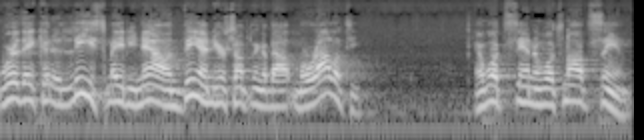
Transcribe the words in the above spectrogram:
Where they could at least, maybe now and then, hear something about morality and what's sin and what's not sin.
